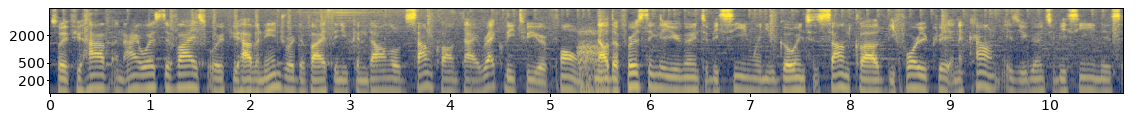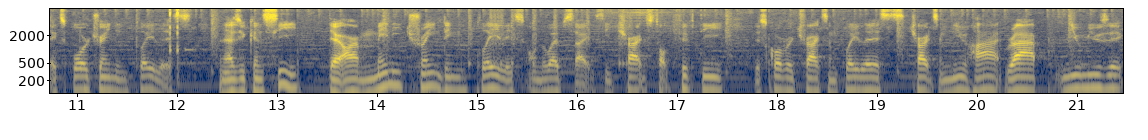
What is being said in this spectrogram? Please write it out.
So if you have an iOS device or if you have an Android device, then you can download SoundCloud directly to your phone. Now, the first thing that you're going to be seeing when you go into SoundCloud before you create an account is you're going to be seeing this Explore Training playlist. And as you can see, there are many trending playlists on the website. See charts top 50, discover tracks and playlists, charts and new hot, rap, new music,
